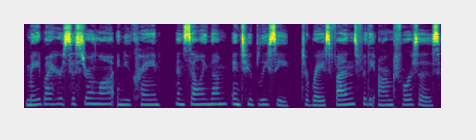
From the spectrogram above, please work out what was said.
made by her sister in law in Ukraine and selling them in Tbilisi to raise funds for the armed forces.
